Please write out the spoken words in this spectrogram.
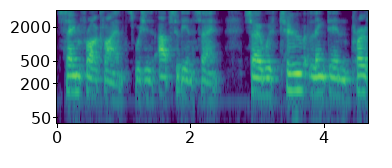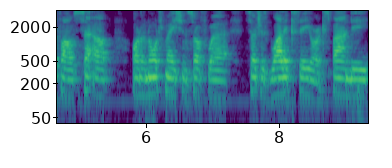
Same for our clients, which is absolutely insane. So with two LinkedIn profiles set up on an automation software such as Waalaxy or Expandi,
